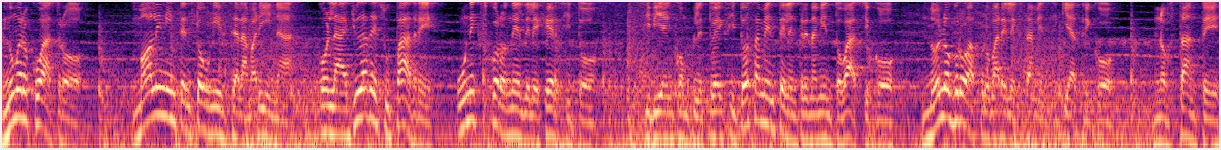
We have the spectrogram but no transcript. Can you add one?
Número 4. Mullin intentó unirse a la Marina con la ayuda de su padre, un ex coronel del ejército. Si bien completó exitosamente el entrenamiento básico, no logró aprobar el examen psiquiátrico. No obstante,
